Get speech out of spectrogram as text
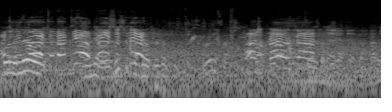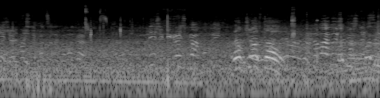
Они не знают, что там делать, выше, след! Аж, правая рука! Ближе к игрочкам, Матвей. Рэп, что осталось? Давай выше, выше,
